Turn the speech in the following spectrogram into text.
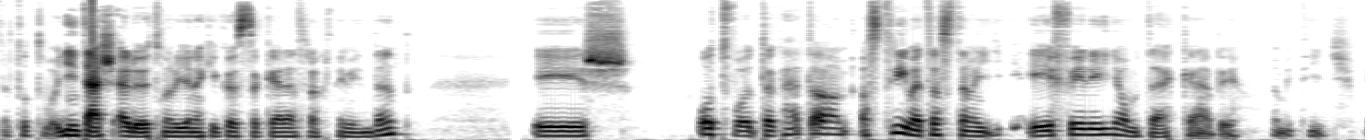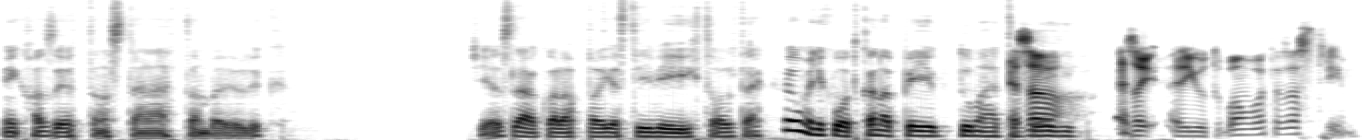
Tehát ott volt nyitás előtt, mert ugye nekik össze kellett rakni mindent. És ott voltak, hát a, a streamet aztán így éjfélig nyomták kb. Amit így még hazajöttem, aztán láttam belőlük. Úgyhogy ez le a kalappal, hogy ezt így végig tolták. Jó, mondjuk volt kanapéjuk, dumáltak ez a, végig. Ez a, a Youtube-on volt ez a stream?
